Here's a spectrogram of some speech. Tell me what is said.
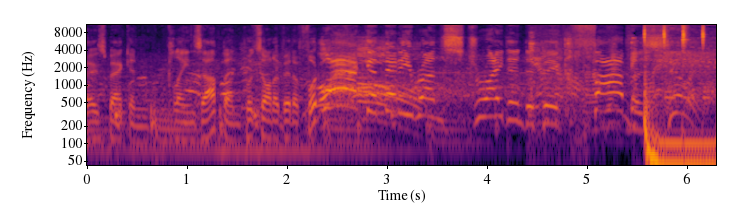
Goes back and cleans up and puts on a bit of footwork, and then he runs straight into big Farmers Silly.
